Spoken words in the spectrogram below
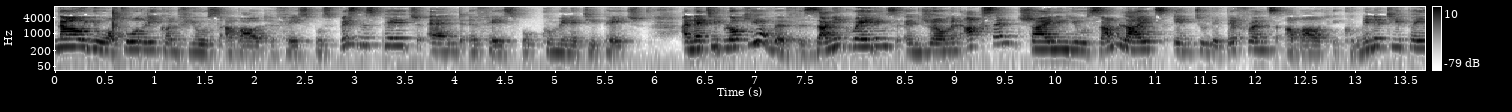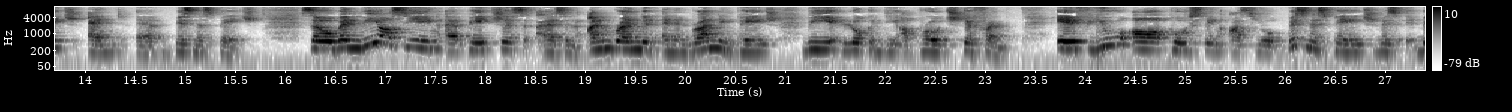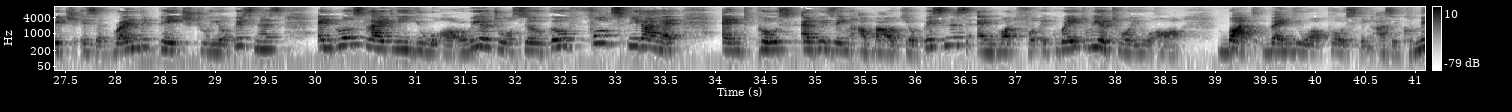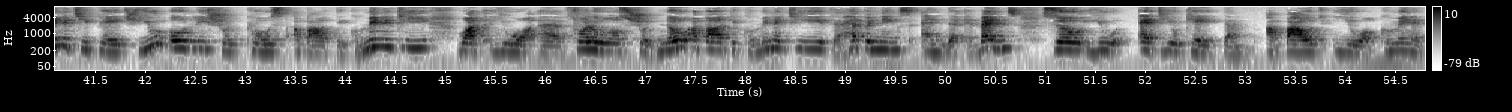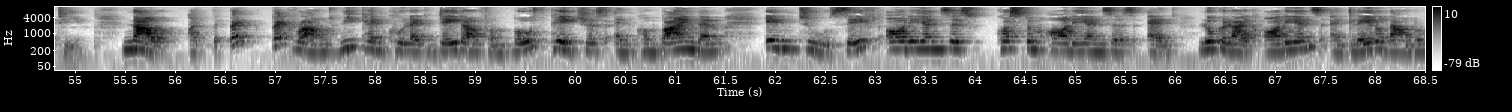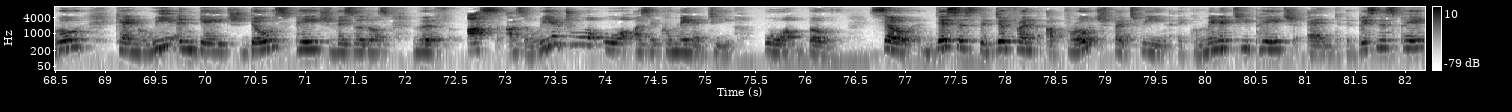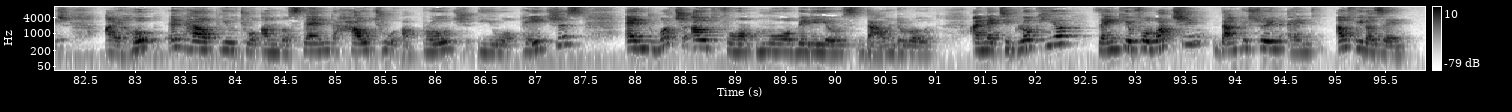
Now you are totally confused about a Facebook business page and a Facebook community page. Annett Block here with Sunny Gradings, and German accent, shining you some lights into the difference about a community page and a business page. So when we are seeing uh, pages as an unbranded and a branding page, we look at the approach different. If you are posting as your business page, which is a branded page to your business, and most likely you are a realtor, so go full speed ahead and post everything about your business and what for a great realtor you are. But when you are posting as a community page, you only should post about the community, what your uh, followers should know about the community, the happenings and the events. So you educate them about your community. Now, at the back background, we can collect data from both pages and combine them into saved audiences, custom audiences, and lookalike audience and later down the road can re-engage those page visitors with us as a realtor or as a community or both. So this is the different approach between a community page and a business page. I hope it helped you to understand how to approach your pages and watch out for more videos down the road. Annett Block here. Thank you for watching. Dankeschön and auf Wiedersehen.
